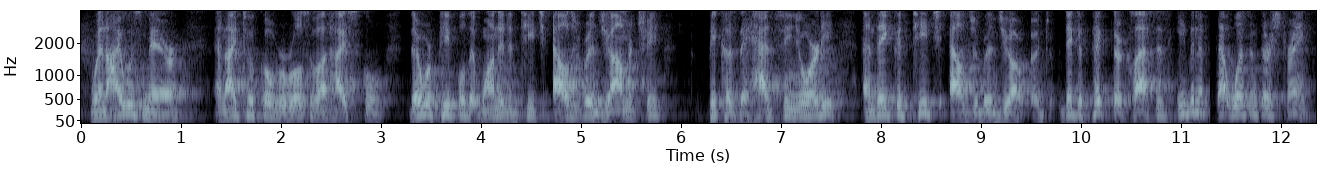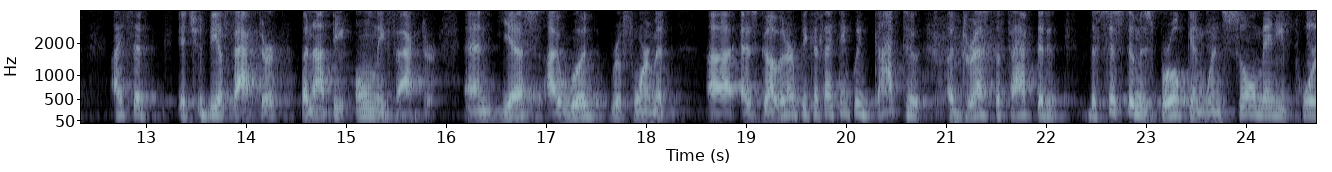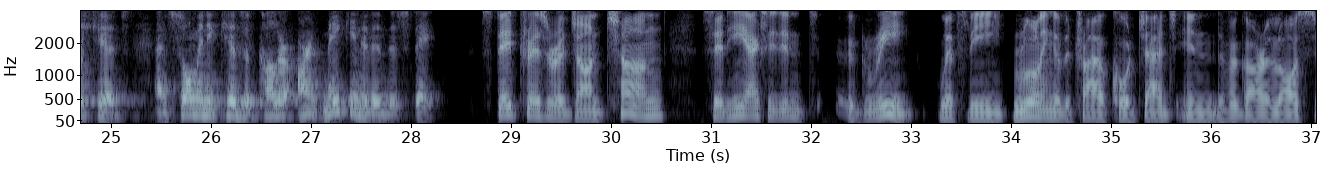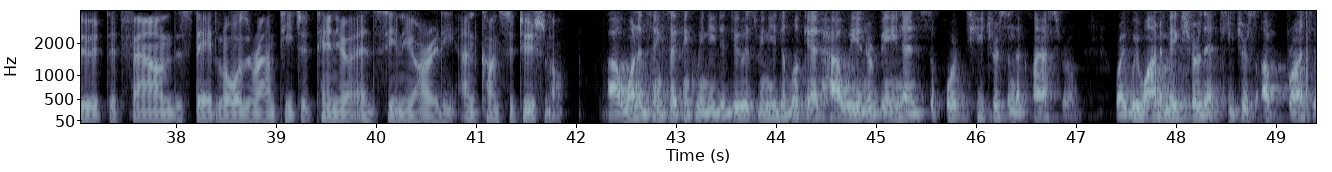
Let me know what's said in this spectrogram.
when I was mayor and I took over Roosevelt High School, there were people that wanted to teach algebra and geometry because they had seniority and they could teach algebra and geometry. Uh, they could pick their classes even if that wasn't their strength. I said it should be a factor, but not the only factor. And yes, I would reform it uh, as governor because I think we've got to address the fact that it, the system is broken when so many poor kids and so many kids of color aren't making it in this state. State Treasurer John Chiang said he actually didn't agree with the ruling of the trial court judge in the Vergara lawsuit that found the state laws around teacher tenure and seniority unconstitutional. Uh, one of the things I think we need to do is we need to look at how we intervene and support teachers in the classroom right? We want to make sure that teachers up front,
